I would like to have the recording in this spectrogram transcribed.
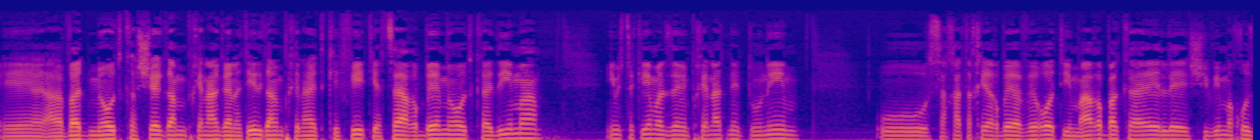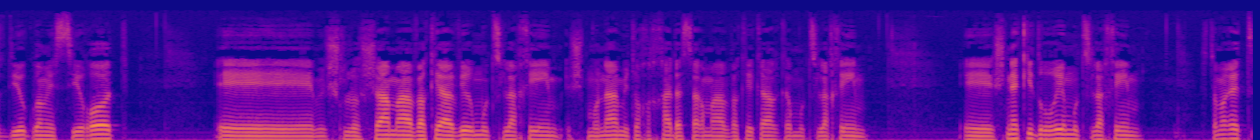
אה, עבד מאוד קשה גם מבחינה הגנתית, גם מבחינה התקפית, יצא הרבה מאוד קדימה. אם מסתכלים על זה מבחינת נתונים, הוא סחט הכי הרבה עבירות עם ארבע כאלה, 70% דיוק במסירות, שלושה מאבקי אוויר מוצלחים, שמונה מתוך 11 מאבקי קרקע מוצלחים, שני כדרורים מוצלחים. זאת אומרת,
